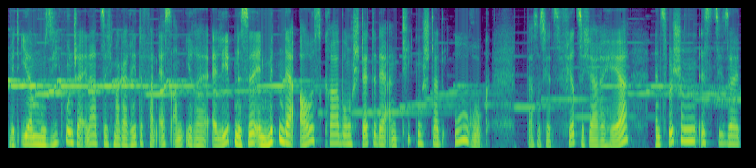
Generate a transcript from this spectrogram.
Mit ihrem Musikwunsch erinnert sich Margarete van S. an ihre Erlebnisse inmitten der Ausgrabungsstätte der antiken Stadt Uruk. Das ist jetzt 40 Jahre her. Inzwischen ist sie seit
